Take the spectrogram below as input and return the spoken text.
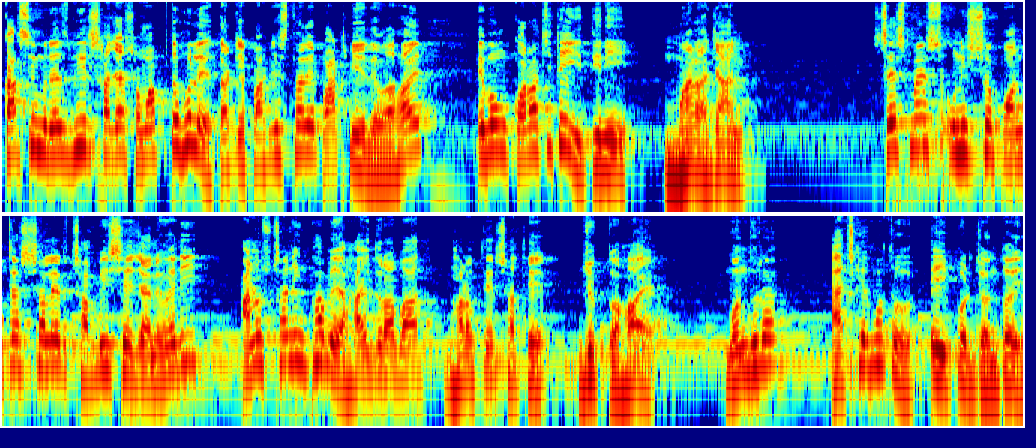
কাসিম রেজভির সাজা সমাপ্ত হলে তাকে পাকিস্তানে পাঠিয়ে দেওয়া হয় এবং করাচিতেই তিনি মারা যান। শেষমেশ উনিশশো সালের ছাব্বিশে জানুয়ারি আনুষ্ঠানিকভাবে হায়দরাবাদ ভারতের সাথে যুক্ত হয়। বন্ধুরা, আজকের মতো এই পর্যন্তই।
